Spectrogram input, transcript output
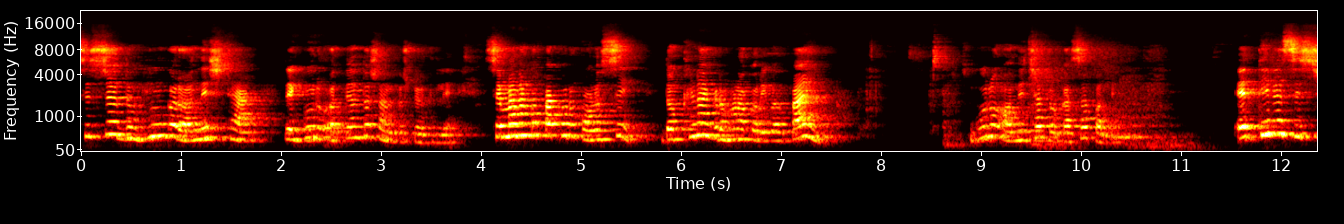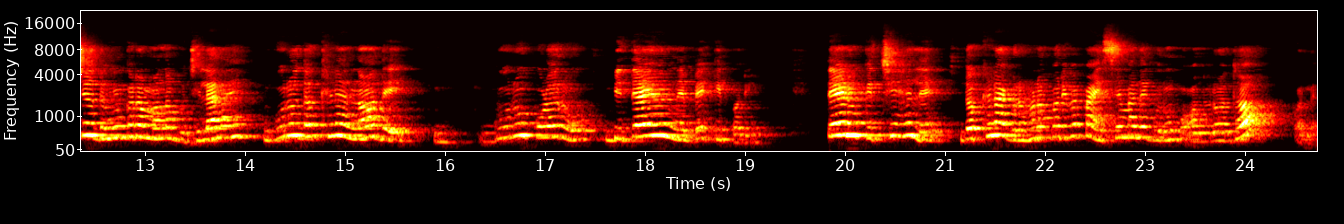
ଶିଷ୍ୟ ଦୁହିଁଙ୍କର ନିଷ୍ଠାରେ ଗୁରୁ ଅତ୍ୟନ୍ତ ସନ୍ତୁଷ୍ଟ ଥିଲେ। ସେମାନଙ୍କ ପାଖରୁ କୌଣସି ଦକ୍ଷିଣା ଗ୍ରହଣ କରିବା ପାଇଁ ଗୁରୁ ଅନିଚ୍ଛା ପ୍ରକାଶ କଲେ। ଏଥିରେ ଶିଷ୍ୟ ଦୁହିଁଙ୍କର ମନ ବୁଝିଲା ନାହିଁ। ଗୁରୁ ଦକ୍ଷିଣା ନ ଦେଇ ଗୁରୁକୂଳରୁ ବିଦାୟ ନେବେ କିପରି? ତେଣୁ କିଛି ହେଲେ ଦକ୍ଷିଣା ଗ୍ରହଣ କରିବା ପାଇଁ ସେମାନେ ଗୁରୁଙ୍କୁ ଅନୁରୋଧ କଲେ।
